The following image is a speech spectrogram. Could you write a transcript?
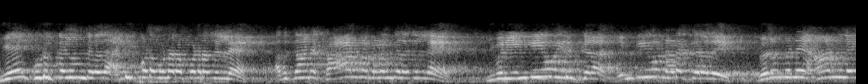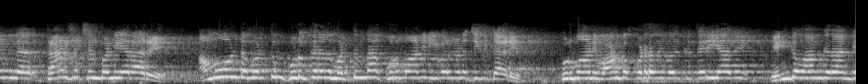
ஏன் கொடுக்கணுங்கிறது அடிப்படை உணரப்படுறதில்ல. அதுக்கான காரணம் விளங்குறது இல்ல இவர் எங்கேயோ இருக்கிறார். எங்கேயோ நடக்கிறது. வெறுமனே ஆன்லைன்ல டிரான்சாக்சன் பண்ணிடுறாரு அமௌண்ட்டை மட்டும் கொடுக்கறது மட்டும்தான் குர்பானி இவர் நினைச்சுக்கிட்டாரு. குர்பானி வாங்கப்படுறது இவருக்கு தெரியாது. எங்க வாங்குறாங்க?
